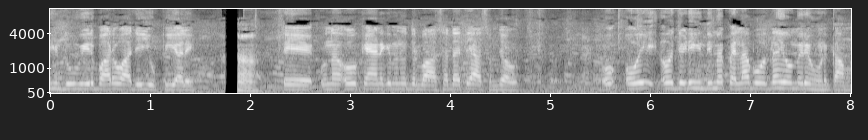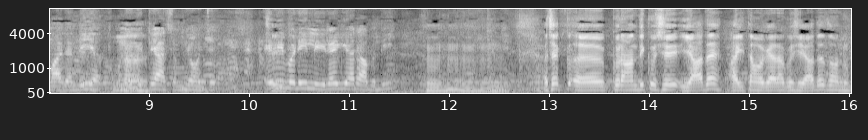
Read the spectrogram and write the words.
ਹਿੰਦੂ ਵੀਰ ਬਾਹਰੋਂ ਆ ਜਾਏ ਯੂਪੀ ਵਾਲੇ। ਹਾਂ। ਤੇ ਉਹਨਾਂ ਉਹ ਕਹਿਣ ਕਿ ਮੈਨੂੰ ਦਰਬਾਰ ਸਾਹਿਬ ਦਾ ਇਤਿਹਾਸ ਸਮਝਾਓ। ਉਹ ਉਹੀ ਉਹ ਜਿਹੜੀ ਹਿੰਦੀ ਮੈਂ ਪਹਿਲਾਂ ਬੋਲਦਾ ਸੀ ਉਹ ਮੇਰੇ ਹੁਣ ਕੰਮ ਆ ਜਾਂਦੀ ਆ ਉਹਨਾਂ ਨੂੰ ਇਤਿਹਾਸ ਸਮਝਾਉਣ 'ਚ। ਇਹ ਵੀ। ਬੜੀ ਲੀਰ ਆ ਰੱਬ ਦੀ। ਹੂੰ, ਹੂੰ, ਹੂੰ, ਹੂੰ। ਅੱਛਾ ਕੁਰਾਨ ਦੀ ਕੁਝ ਯਾਦ ਹੈ? ਆਇਤਾਂ ਵਗੈਰਾ ਕੁਝ ਯਾਦ ਹੈ ਤੁਹਾਨੂੰ?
